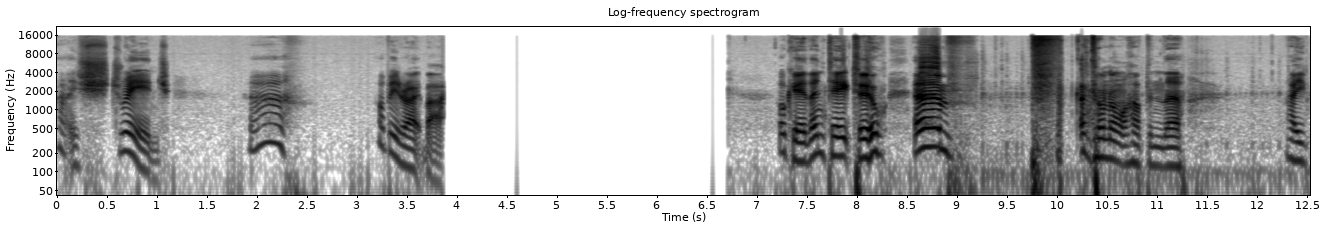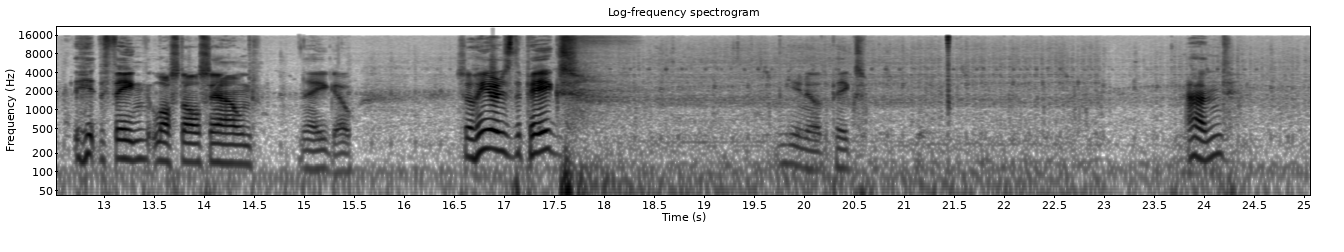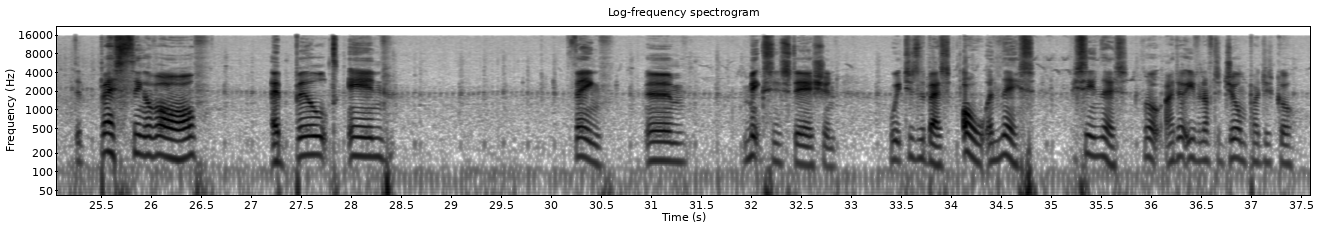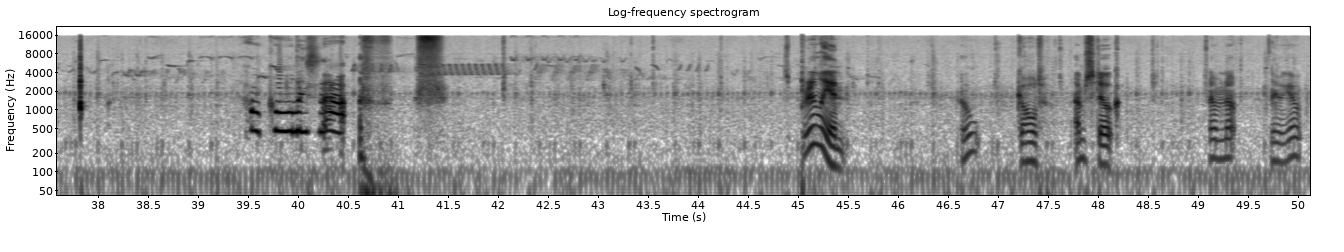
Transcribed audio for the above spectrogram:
That is strange. Ah, uh, I'll be right back. Okay, then take two. Um, I don't know what happened there. I hit the thing, lost all sound. There you go. So here is the pigs. You know the pigs. And the best thing of all, a built-in thing, um, mixing station, which is the best. Oh, and this. Have you seen this? Look, I don't even have to jump. I just go. How cool is that? it's brilliant. Oh, God. I'm stuck. I'm not. There we go.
